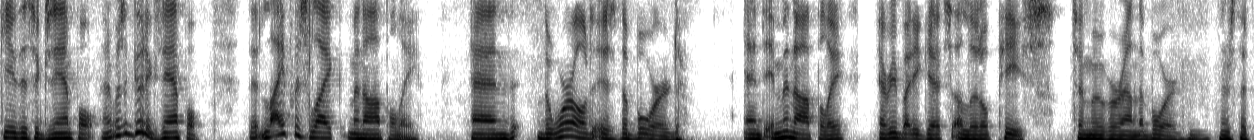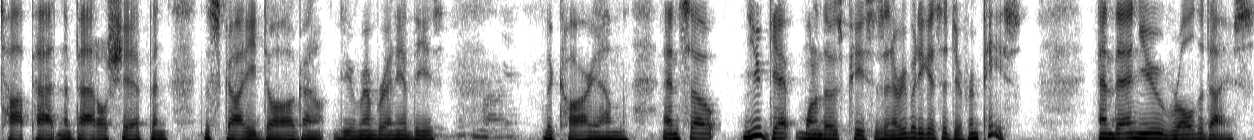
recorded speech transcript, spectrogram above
gave this example, and it was a good example, that life was like Monopoly, and the world is the board. And in Monopoly, everybody gets a little piece to move around the board. There's the top hat and the battleship and the Scotty dog. I don't, do you remember any of these? The car, yeah. And so you get one of those pieces and everybody gets a different piece. And then you roll the dice.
